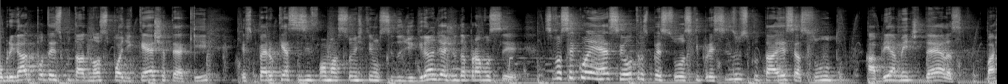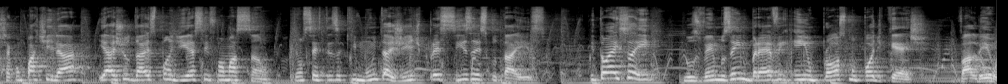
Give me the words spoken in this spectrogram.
Obrigado por ter escutado nosso podcast até aqui. Espero que essas informações tenham sido de grande ajuda para você. Se você conhece outras pessoas que precisam escutar esse assunto, abrir a mente delas, basta compartilhar e ajudar a expandir essa informação. Tenho certeza que muita gente precisa escutar isso. Então é isso aí. Nos vemos em breve em um próximo podcast. Valeu!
